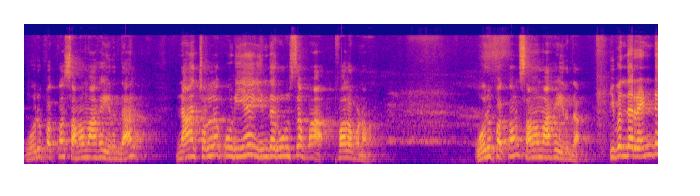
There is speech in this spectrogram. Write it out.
ஒரு பக்கம் சமமாக இருந்தால் நான் சொல்லக்கூடிய இந்த ரூல்ஸை ஃபாலோ பண்ணணும். ஒரு பக்கம் சமமாக இருந்தால் இப்போ இந்த ரெண்டு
